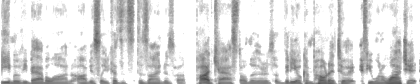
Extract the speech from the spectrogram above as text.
B movie Babylon obviously because it's designed as a podcast although there's a video component to it if you want to watch it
